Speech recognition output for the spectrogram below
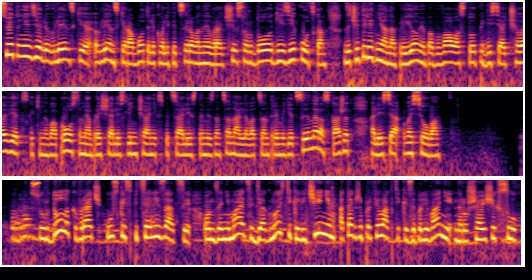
Всю эту неделю в Ленске, в Ленске работали квалифицированные врачи-сурдологи из Якутска. За четыре дня на приеме побывало 150 человек. С какими вопросами обращались линчане к специалистам из Национального центра медицины, расскажет Олеся Васева. Сурдолог – врач узкой специализации. Он занимается диагностикой, лечением, а также профилактикой заболеваний, нарушающих слух.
